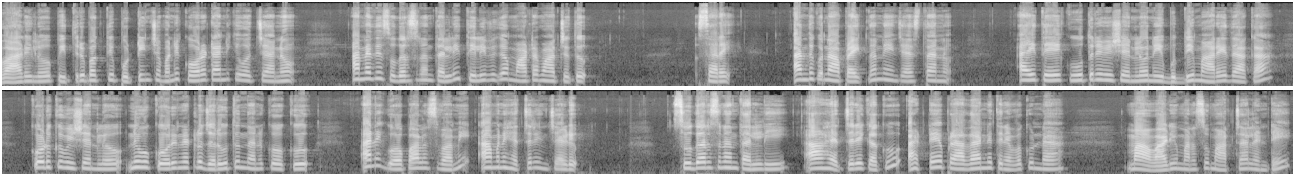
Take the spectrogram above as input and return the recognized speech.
వాడిలో పితృభక్తి పుట్టించమని కోరటానికి వచ్చాను అన్నది సుదర్శనం తల్లి తెలివిగా మాట మార్చుతూ. సరే అందుకు నా ప్రయత్నం నేను చేస్తాను. అయితే కూతురి విషయంలో నీ బుద్ధి మారేదాకా కొడుకు విషయంలో నువ్వు కోరినట్లు జరుగుతుందనుకోకు అని గోపాలస్వామి ఆమెను హెచ్చరించాడు. సుదర్శనం తల్లి ఆ హెచ్చరికకు అట్టే ప్రాధాన్యతనివ్వకుండా మా వాడి మనసు మార్చాలంటే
